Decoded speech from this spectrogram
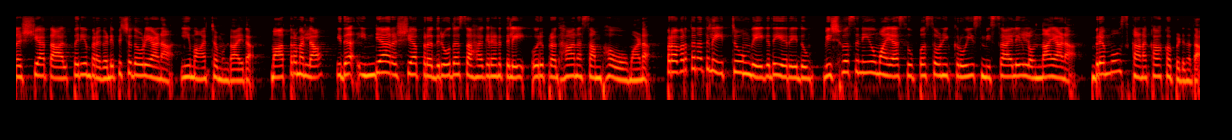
റഷ്യ താൽപര്യം പ്രകടിപ്പിച്ചതോടെയാണ് ഈ മാറ്റമുണ്ടായത്. മാത്രമല്ല ഇത് ഇന്ത്യ റഷ്യ പ്രതിരോധ സഹകരണത്തിലെ ഒരു പ്രധാന സംഭവവുമാണ്. പ്രവർത്തനത്തിലെ ഏറ്റവും വേഗതയേറിയതും വിശ്വസനീയവുമായ സൂപ്പർസോണിക് ക്രൂയിസ് മിസൈലുകളിൽ ഒന്നായാണ് ബ്രഹ്മോസ് കണക്കാക്കപ്പെടുന്നത്.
